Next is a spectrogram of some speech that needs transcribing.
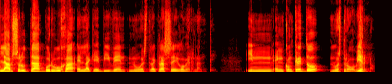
la absoluta burbuja en la que vive nuestra clase gobernante. Y en concreto, nuestro gobierno.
